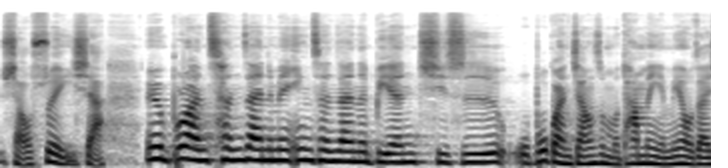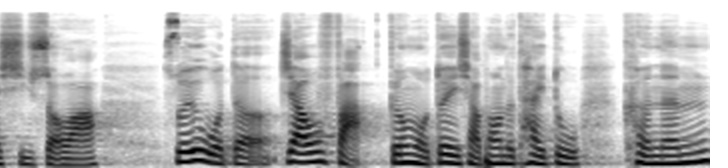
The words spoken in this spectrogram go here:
小睡一下，因为不然撑在那边硬撑在那边，其实我不管讲什么，他们也没有在吸收啊。所以我的教法跟我对小朋友的态度，可能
